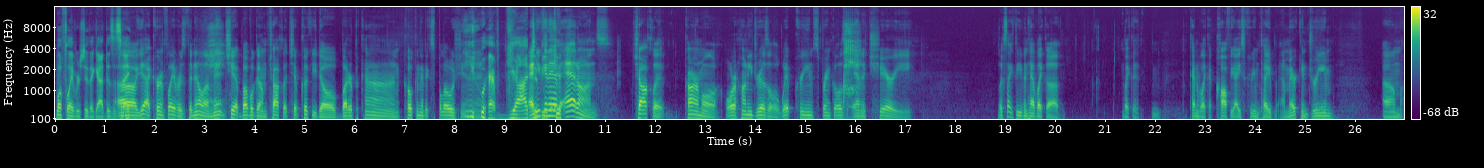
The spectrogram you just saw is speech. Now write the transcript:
what flavors do they got? Does it say? Oh yeah, current flavors: vanilla, mint chip, bubblegum, chocolate chip cookie dough, butter pecan, coconut explosion. you have got and to you be can have kid- add-ons: chocolate, caramel, or honey drizzle, whipped cream sprinkles, and a cherry. Looks like they even have like a, like a, kind of like a coffee ice cream type American Dream. Um,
